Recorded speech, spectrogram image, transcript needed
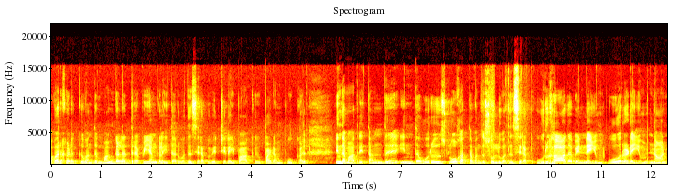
அவர்களுக்கு வந்து மங்கள திரவியங்களை தருவது சிறப்பு. வெற்றிலை பாக்கு பழம் பூக்கள் இந்த மாதிரி தந்து இந்த ஒரு ஸ்லோகத்தை வந்து சொல்லுவது சிறப்பு. உருகாத வெண்ணையும் ஓரடையும் நான்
